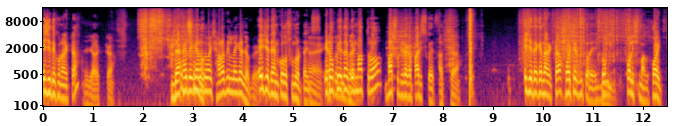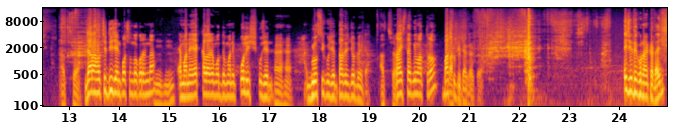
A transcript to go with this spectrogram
এই যে দেখুন আরেকটা। এই যে আরেকটা। দেখাইতে গেলে তো ভাই সারাদিন লেগে যাবে। এই যে দেন কত সুন্দর টাইলস হ্যাঁ, এটাও পেয়ে থাকবেন মাত্র বাষট্টি টাকা পার স্কোয়ার আচ্ছা। এই যে দেখেন আরেকটা হোয়াইটের ভিতরে একদম পলিশ মাল হোয়াইট আচ্ছা। যারা হচ্ছে ডিজাইন পছন্দ করেন না মানে এক কালারের মধ্যে মানে পলিশ খুঁজেন হ্যাঁ হ্যাঁ। গ্লোসি খুঁজেন তাদের জন্য এটা। আচ্ছা। প্রাইস থাকবে মাত্র বাষট্টি 62 টাকা। এই যে দেখুন একটা টাইলস।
